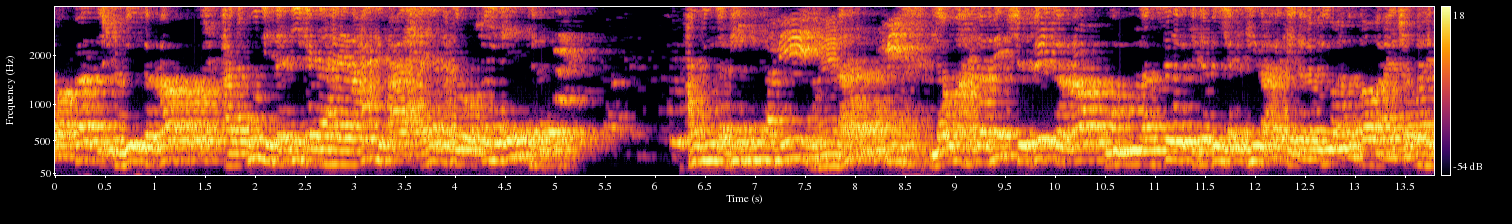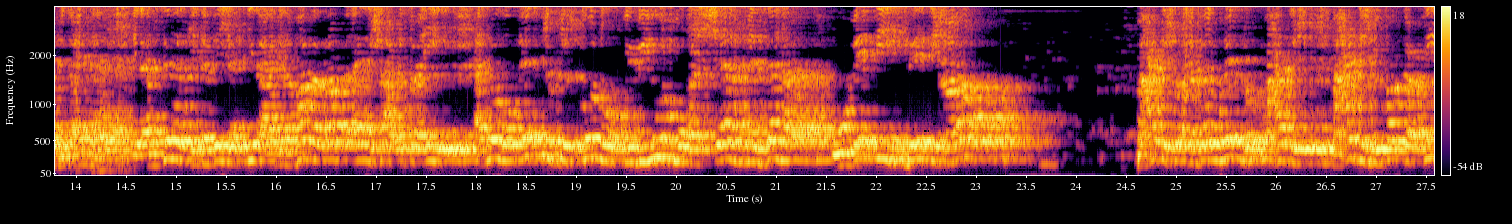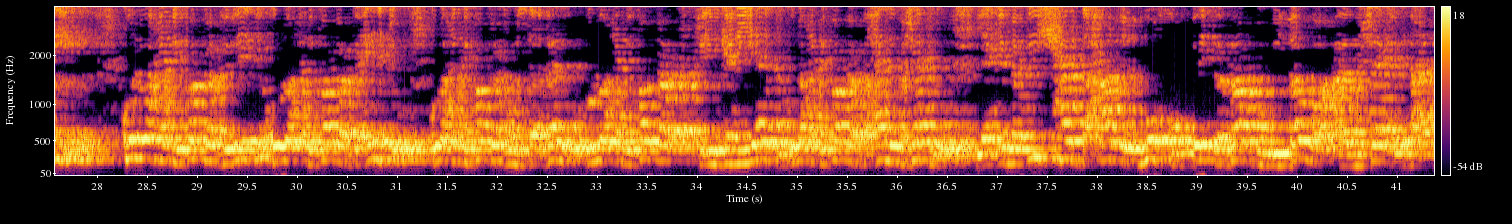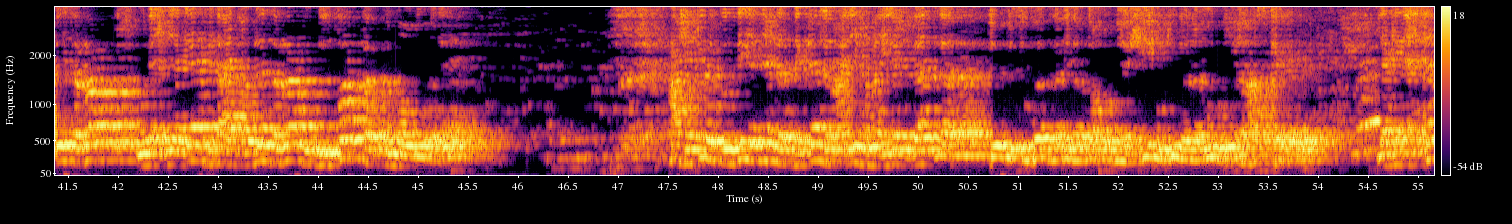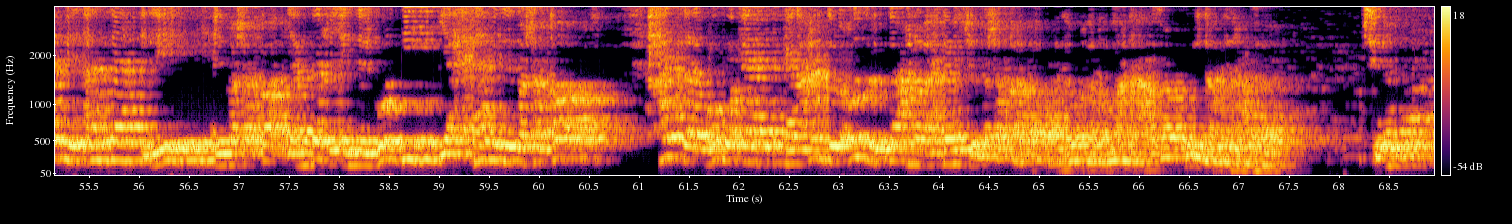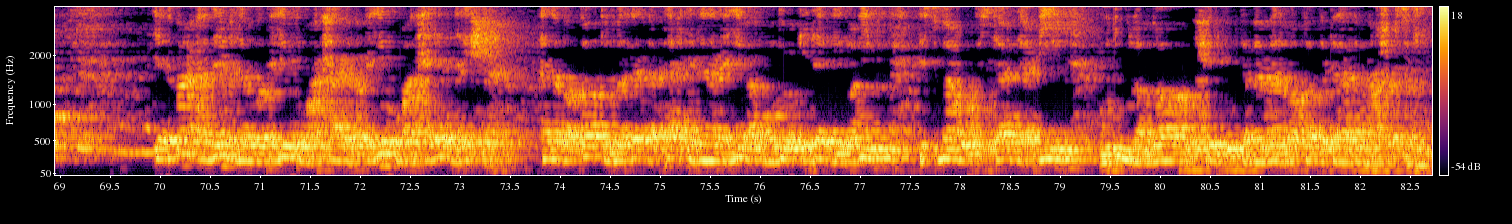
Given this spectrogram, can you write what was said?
ان أنا اكلمك موضوع كتابي ظريف تسمعه وتستمتع بيه وتقول الله وحلو وتمام أنا بطلت الكلام من 10 سنين.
